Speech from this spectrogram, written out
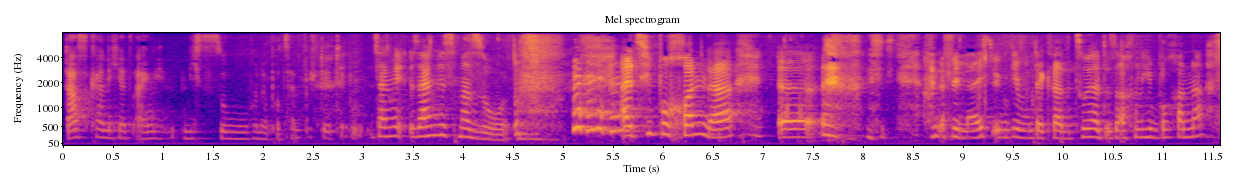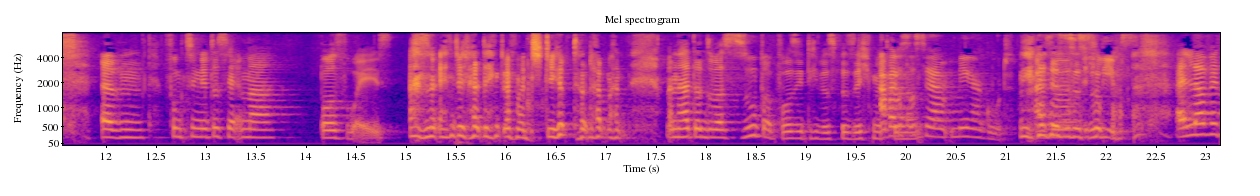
das kann ich jetzt eigentlich nicht so 100% bestätigen. Sagen wir, sagen wir es mal so. Als Hypochonder, äh, oder vielleicht irgendjemand, der gerade zuhört, ist auch ein Hypochonder, ähm, funktioniert das ja immer both ways. Also entweder denkt er, man stirbt oder man, man hat dann sowas super Positives für sich mitgenommen. Aber das ist ja mega gut. Also, das ist ich super. lieb's. I love it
